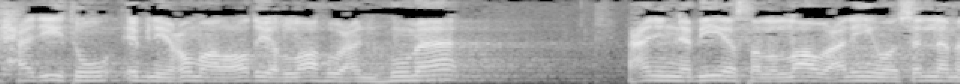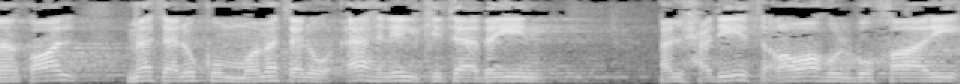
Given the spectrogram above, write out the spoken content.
حديث ابن عمر رضي الله عنهما عن النبي صلى الله عليه وسلم قال مثلكم ومثل أهل الكتابين. الحديث رواه البخاري.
